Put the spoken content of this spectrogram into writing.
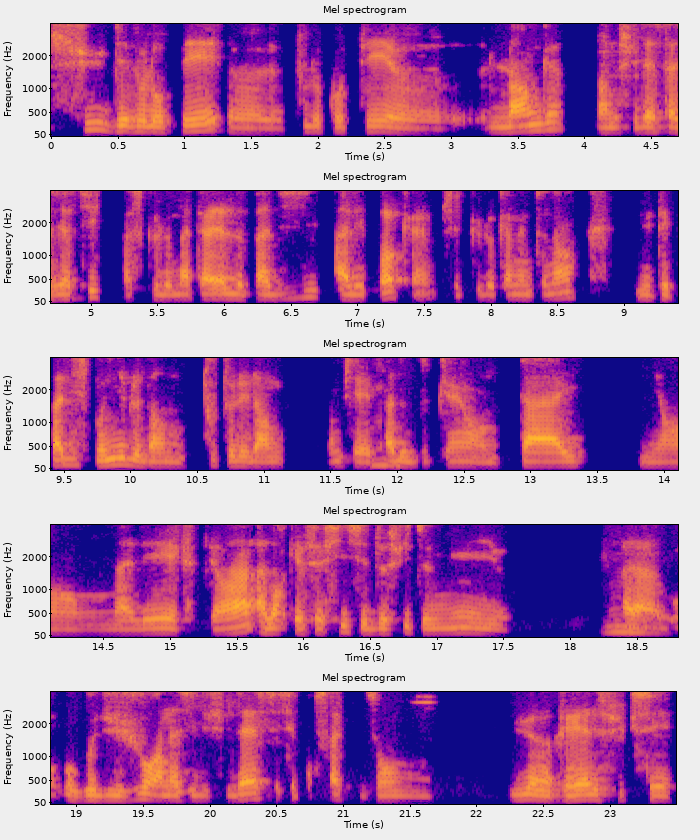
su développer euh, tout le côté langue dans le sud-est asiatique parce que le matériel de PADI, à l'époque, hein, c'est plus le cas maintenant, n'était pas disponible dans toutes les langues. Donc, il n'y avait pas de bouquins en thaï, ni en malais, etc. Alors qu'SSI s'est de suite mis mmh. au, goût du jour en Asie du Sud-Est et c'est pour ça qu'ils ont eu un réel succès.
